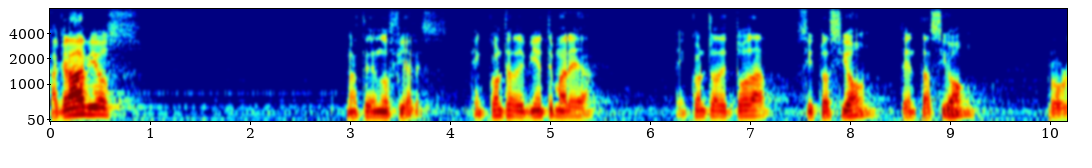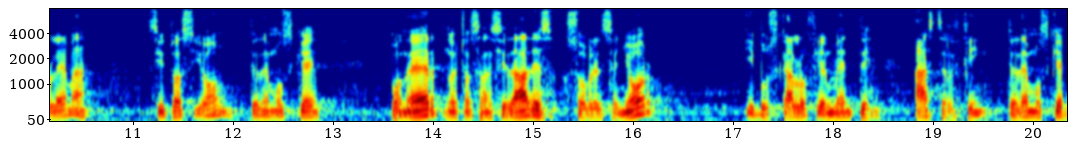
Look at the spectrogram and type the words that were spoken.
agravios, mantenernos fieles, en contra del viento y marea, en contra de toda situación, tentación, problema, situación, tenemos que poner nuestras ansiedades sobre el Señor y buscarlo fielmente hasta el fin. Tenemos que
